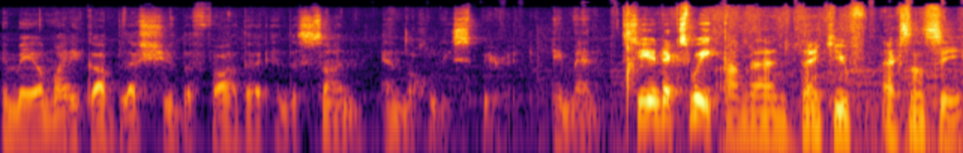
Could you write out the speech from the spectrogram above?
And may Almighty God bless you, the Father, and the Son, and the Holy Spirit. Amen. See you next week. Amen. Thank you, Excellency.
